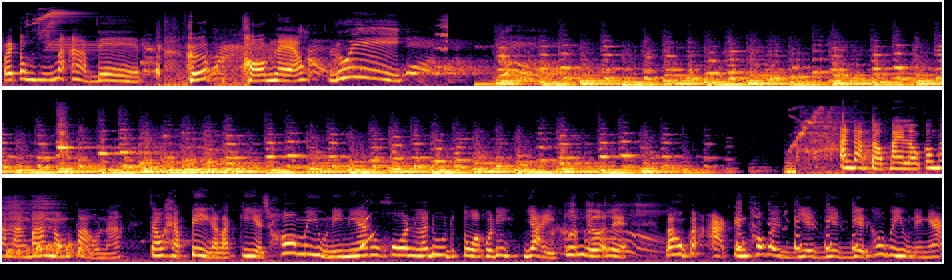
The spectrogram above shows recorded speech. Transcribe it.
ไว้ตรงนี้มาอาบแดดฮึบพร้อมแล้ว ลุย ก็มาล้างบ้านน้องเต่านะ เจ้าแฮปปี้กับลักกี้อะชอบมาอยู่ในเนี้ยทุกคนแล้วดูตัวเขาดิใหญ่ขึ้นเยอะเลย แล้วเขาก็อัดกันเข้าไปเบียดเบียดเบียดเข้าไปอยู่ในเนี้ย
